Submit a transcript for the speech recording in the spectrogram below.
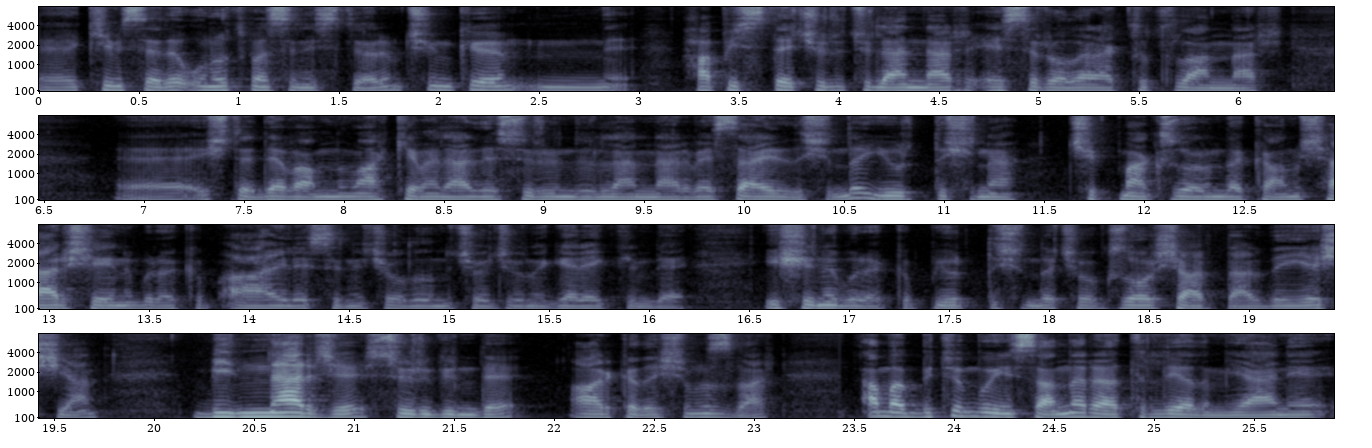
E, kimse de unutmasın istiyorum. Çünkü m, hapiste çürütülenler, esir olarak tutulanlar, e, işte devamlı mahkemelerde süründürülenler vesaire dışında yurt dışına çıkmak zorunda kalmış. Her şeyini bırakıp ailesini, çoluğunu, çocuğunu gerektiğinde işini bırakıp yurt dışında çok zor şartlarda yaşayan binlerce sürgünde arkadaşımız var. Ama bütün bu insanları hatırlayalım. Yani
